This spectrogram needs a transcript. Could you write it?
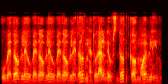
www.naturalnews.com Weblink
